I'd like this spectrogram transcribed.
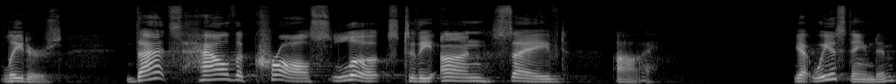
leaders. That's how the cross looks to the unsaved eye. Yet we esteemed him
